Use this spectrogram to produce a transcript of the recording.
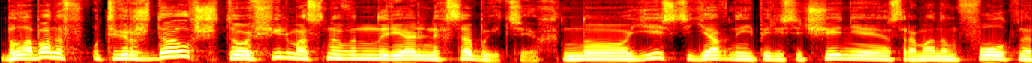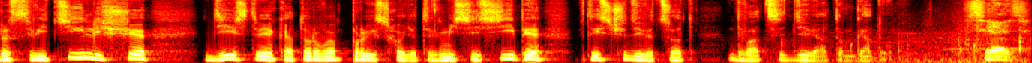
Балабанов утверждал, что фильм основан на реальных событиях, но есть явные пересечения с романом Фолкнера «Святилище», действие которого происходит в Миссисипи в 1929 году. Сядь.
